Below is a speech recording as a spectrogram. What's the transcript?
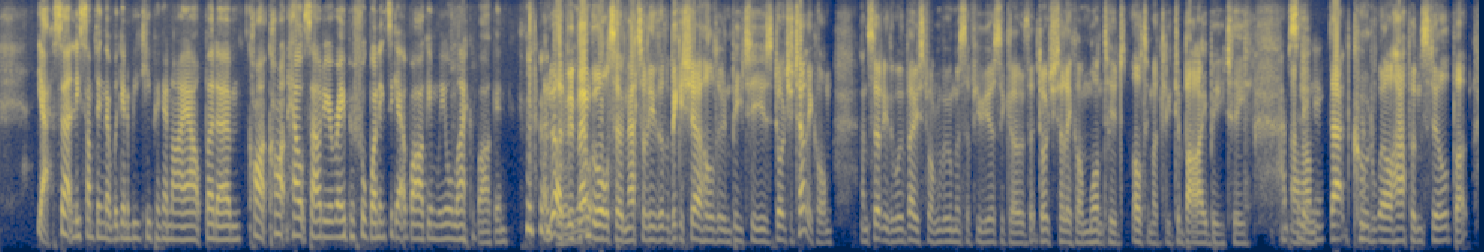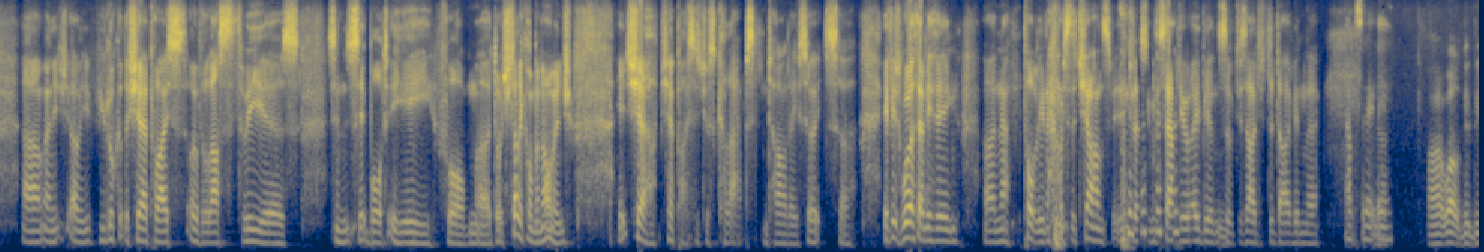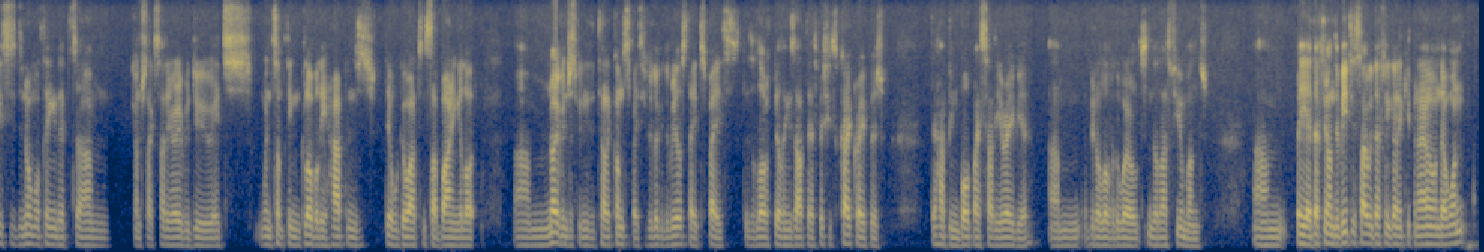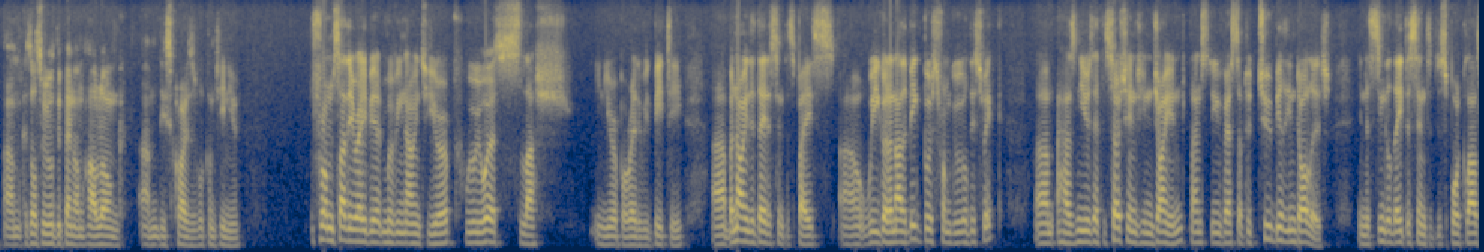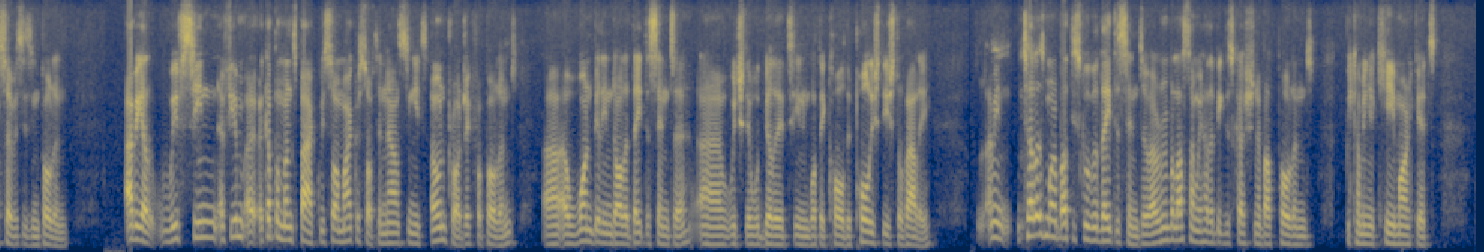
yeah, certainly something that we're going to be keeping an eye out. But um, can't can't help Saudi Arabia for wanting to get a bargain. We all like a bargain and I'd remember also, Natalie, that the biggest shareholder in BT is Deutsche Telekom. And certainly there were very strong rumours a few years ago that Deutsche Telekom wanted ultimately to buy BT. Absolutely. Um, that could well happen still. But um, and it, I mean, if you look at the share price over the last three years since it bought EE from uh, Deutsche Telekom and Orange, its share, share price has just collapsed entirely. So it's uh, if it's worth anything, uh, now, probably now is the chance. It's interesting the Saudi Arabians have decided to dive in there. Absolutely. Yeah. Uh, well, th- this is the normal thing that um, countries like Saudi Arabia do. It's when something globally happens, they will go out and start buying a lot. Um, not even just within the telecom space. If you look at the real estate space, there's a lot of buildings out there, especially skyscrapers, that have been bought by Saudi Arabia um, a bit all over the world in the last few months. Um, but yeah, definitely on the BT side, we're definitely going to keep an eye on that one because um, also it will depend on how long um, this crisis will continue. From Saudi Arabia, moving now into Europe, we were slash in Europe already with BT. Uh, but now in the data center space, uh, we got another big boost from Google this week. Um, has news that the search engine giant plans to invest up to $2 billion in a single data center to support cloud services in Poland. Abigail, we've seen a few, a couple months back, we saw Microsoft announcing its own project for Poland, uh, a $1 billion data center, uh, which they would build it in what they call the Polish Digital Valley. I mean, tell us more about this Google data center. I remember last time we had a big discussion about Poland becoming a key market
